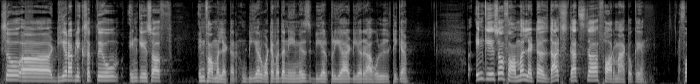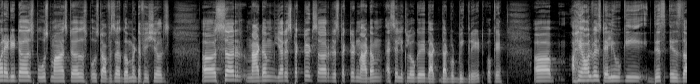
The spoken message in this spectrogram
So, uh, dear आप लिख सकते हो in case of informal letter. Dear, whatever the name is, dear Priya, dear Rahul, ठीक है in case of formal letters, that's that's the format. Okay, for editors, postmasters, post officer, government officials, sir madam या रिस्पेक्टेड सर रिस्पेक्टेड मैडम ऐसे लिख लोगे that that would be great okay I always tell you कि this is the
